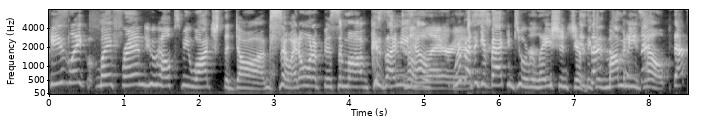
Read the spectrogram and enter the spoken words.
He's like my friend who helps me watch the dog, so I don't want to piss him off because I need help. We're about to get back into a relationship Is because Mama the needs help. That's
